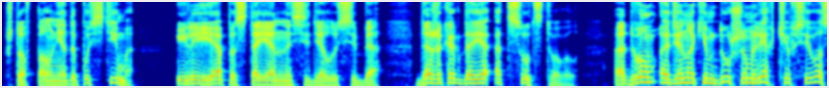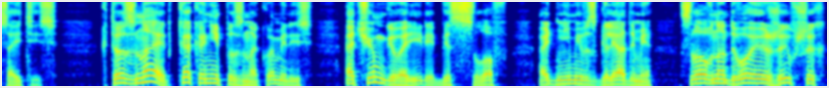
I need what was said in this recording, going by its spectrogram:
что вполне допустимо. Или я постоянно сидел у себя, даже когда я отсутствовал, а двум одиноким душам легче всего сойтись. Кто знает, как они познакомились, о чем говорили, без слов, одними взглядами, словно двое живших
